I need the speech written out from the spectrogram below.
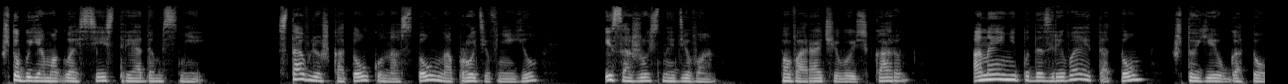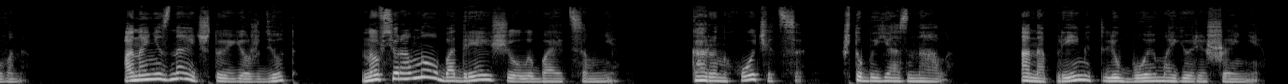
чтобы я могла сесть рядом с ней. Ставлю шкатулку на стол напротив нее и сажусь на диван. Поворачиваюсь к Карен. Она и не подозревает о том, что ей уготовано. Она не знает, что ее ждет, но все равно ободряюще улыбается мне. Карен хочется, чтобы я знала. Она примет любое мое решение.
